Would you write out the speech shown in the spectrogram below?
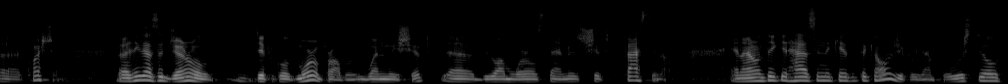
uh, question. But I think that's a general difficult moral problem when we shift. Uh, do our moral standards shift fast enough? And I don't think it has in the case of technology, for example. We're still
